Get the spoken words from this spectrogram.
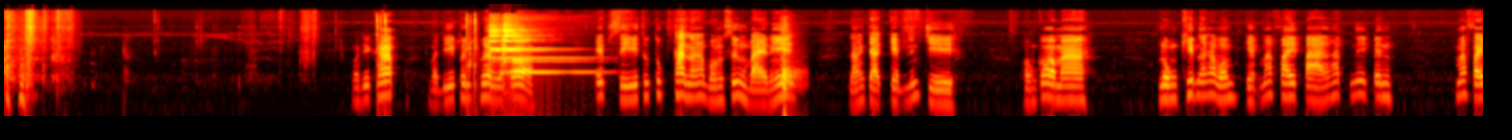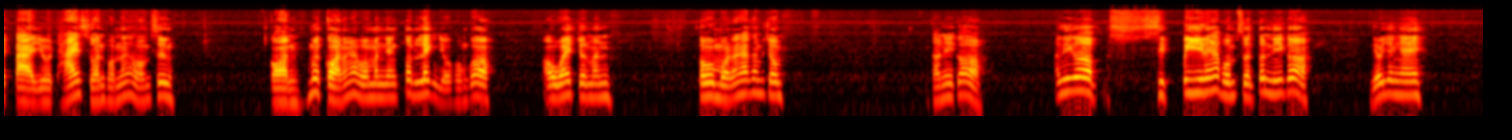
สวัสดีครับสวัสดีเพื่อนๆแล้วก็ FC ทุกๆท่านนะครับผมซึ่งบ่ายนี้ หลังจากเก็บลิ้นจี่ผมก็มาลงคลิปนะครับ ผมเก็บมะไฟป่านะครับ นี่เป็นมะไฟป่าอยู่ท้ายสวนผมนะครับผมซึ่งก่อนเมื่อก่อนนะครับผมมันยังต้นเล็กอยู่ ผมก็เอาไว้จนมันโตหมดนะครับท่านผู้ชม ตอนนี้ก็ อันนี้ก็สิบปีนะครับผมส่วนต้นนี้ก็ เดี๋ยวยังไง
